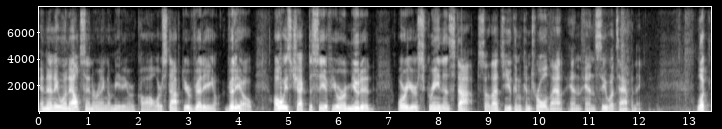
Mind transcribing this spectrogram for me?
and anyone else entering a meeting or call or stopped your video, video, always check to see if you are muted or your screen is stopped. So that's you can control that and, and see what's happening. Look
